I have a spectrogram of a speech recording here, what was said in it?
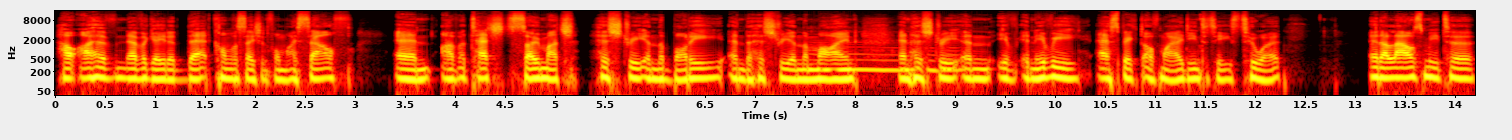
how I have navigated that conversation for myself and I've attached so much history in the body and the history in the mind and history Mm-hmm. in in every aspect of my identities to it it allows me to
